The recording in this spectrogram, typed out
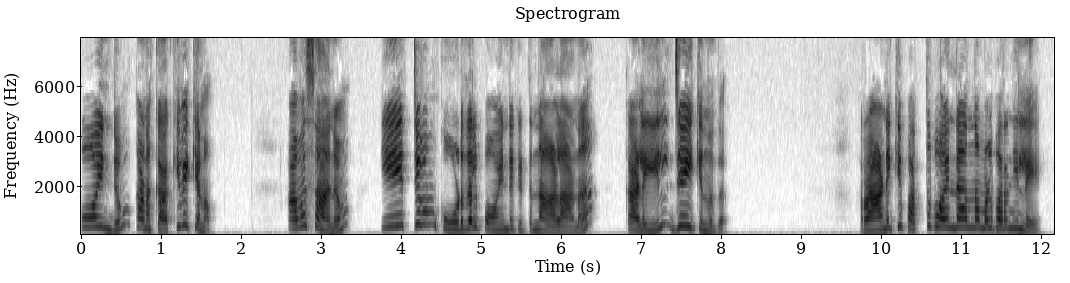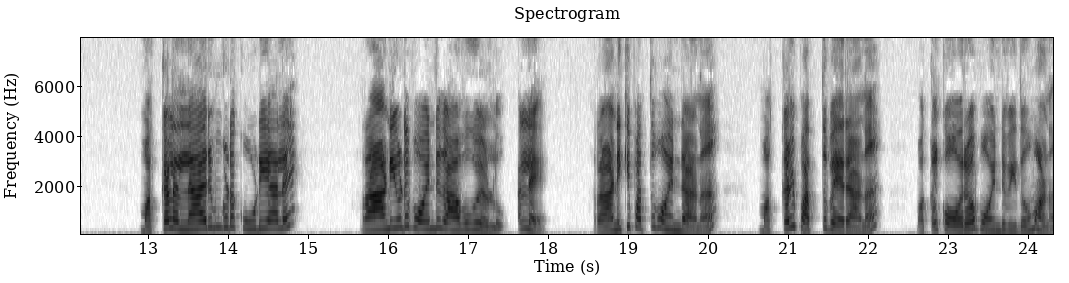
പോയിന്റും കണക്കാക്കി വെക്കണം. അവസാനം ഏറ്റവും കൂടുതൽ പോയിന്റ് കിട്ടുന്ന ആളാണ് കളിയിൽ ജയിക്കുന്നത്. റാണിക്ക് പത്ത് പോയിന്റാന്ന് നമ്മൾ പറഞ്ഞില്ലേ? മക്കൾ എല്ലാവരും കൂടെ കൂടിയാലേ റാണിയുടെ പോയിന്റ് ആവുകയുള്ളൂ അല്ലേ? റാണിക്ക് പത്ത് പോയിന്റാണ് മക്കൾ പത്ത് പേരാണ് മക്കൾക്ക് ഓരോ പോയിന്റ് വീതവുമാണ്.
